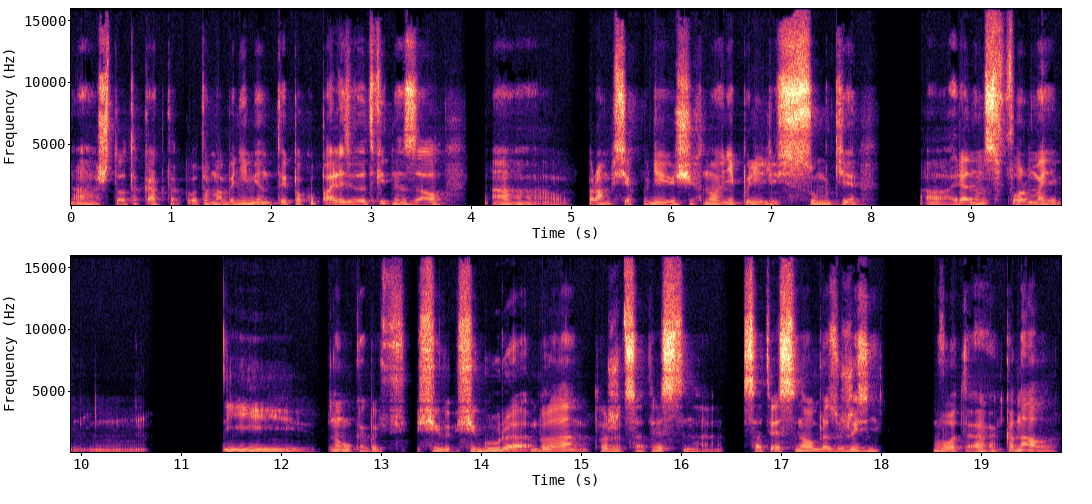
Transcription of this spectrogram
а, что-то как-то, вот там абонементы покупались в этот фитнес-зал, а, храм всех худеющих, но они пылились в сумке а, рядом с формой. И, ну, как бы фигура была тоже, соответственно, соответственно образу жизни. Вот, канал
